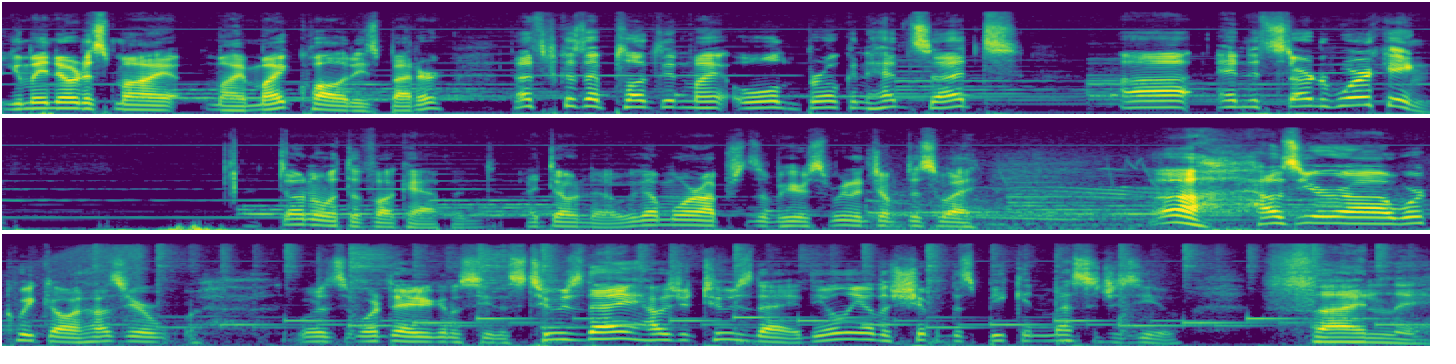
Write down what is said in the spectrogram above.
you may notice my, my mic quality is better. That's because I plugged in my old broken headset, uh, and it started working. Don't know what the fuck happened. I don't know. We got more options over here, so we're gonna jump this way. Ugh, how's your uh, work week going? How's your... What, is, what day are you to see this? Tuesday? How's your Tuesday? The only other ship at this beacon messages you. Finally.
